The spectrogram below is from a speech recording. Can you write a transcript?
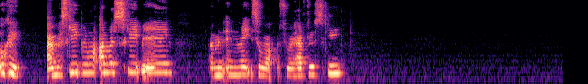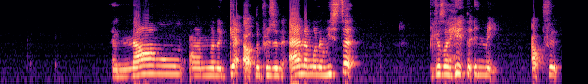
Okay, I'm escaping. I'm escaping. I'm an inmate, so I, so I have to escape. And now I'm gonna get out the prison and I'm gonna reset because I hate the inmate outfit.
